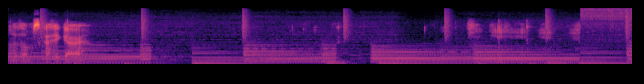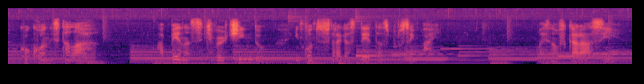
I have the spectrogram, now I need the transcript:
nós vamos carregar. Kokona está lá, apenas se divertindo enquanto esfrega as tetas pro senpai. Mas não ficará assim.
